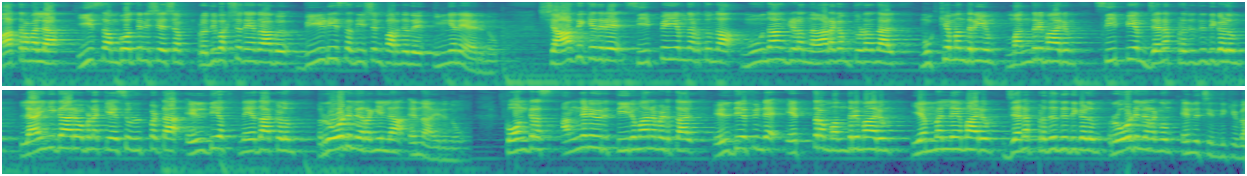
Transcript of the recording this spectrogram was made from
മാത്രമല്ല ഈ സംഭവത്തിന് ശേഷം പ്രതിപക്ഷ നേതാവ് വി ഡി സതീശൻ പറഞ്ഞത് ഇങ്ങനെയായിരുന്നു. ഷാഫിക്കെതിരെ സി പി ഐ എം നടത്തുന്ന മൂന്നാം കിട നാടകം തുടർന്നാൽ മുഖ്യമന്ത്രിയും മന്ത്രിമാരും സി പി എം ജനപ്രതിനിധികളും ലൈംഗികാരോപണ കേസിൽ ഉൾപ്പെട്ട എൽ ഡി എഫ് നേതാക്കളും റോഡിലിറങ്ങില്ല എന്നായിരുന്നു. കോൺഗ്രസ് അങ്ങനെ ഒരു തീരുമാനമെടുത്താൽ എൽ ഡി എഫിന്റെ എത്ര മന്ത്രിമാരും എം എൽ എമാരും ജനപ്രതിനിധികളും റോഡിലിറങ്ങും എന്ന് ചിന്തിക്കുക.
